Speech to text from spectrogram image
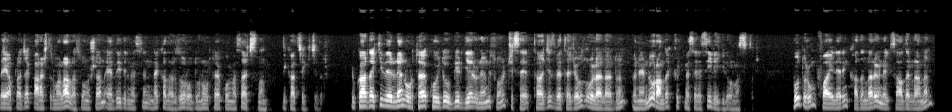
ve yapılacak araştırmalarla sonuçların elde edilmesinin ne kadar zor olduğunu ortaya koyması açısından dikkat çekicidir. Yukarıdaki verilen ortaya koyduğu bir diğer önemli sonuç ise taciz ve tecavüz olaylarının önemli oranda Kürt meselesiyle ilgili olmasıdır. Bu durum faillerin kadınlara yönelik saldırılarının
